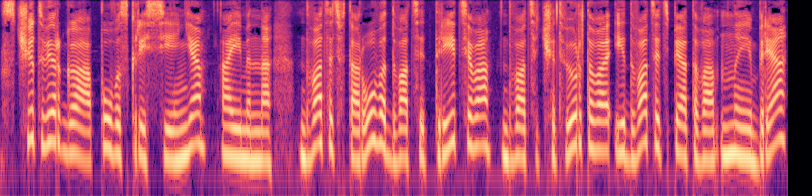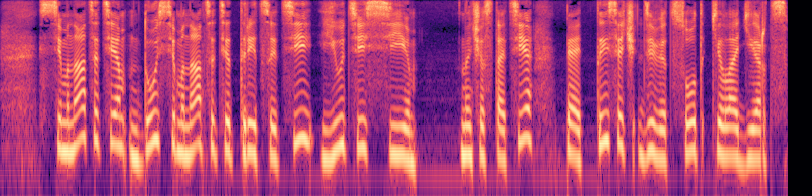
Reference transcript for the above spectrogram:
с четверга по воскресенье, а именно 22, 23, 24 и 25 ноября с 17 до 17.30 UTC на частоте 5900 кГц.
